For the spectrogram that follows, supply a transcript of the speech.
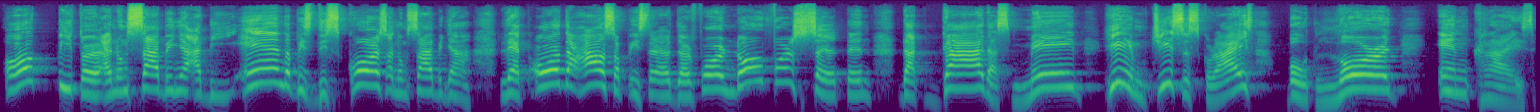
of Peter, anong sabi niya at the end of his discourse, anong sabi niya? Let all the house of Israel therefore know for certain that God has made him, Jesus Christ, both Lord and Christ.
